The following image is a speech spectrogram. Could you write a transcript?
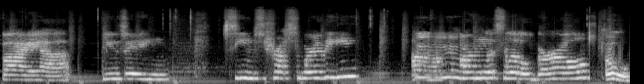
by uh, using seems trustworthy, uh, harmless little girl. Oh,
